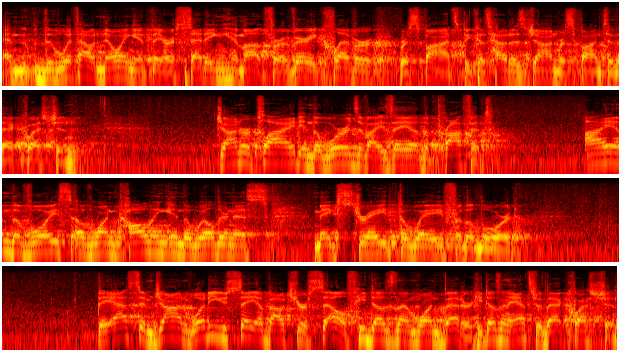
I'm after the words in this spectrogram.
And the, without knowing it, they are setting him up for a very clever response because how does John respond to that question? John replied in the words of Isaiah the prophet I am the voice of one calling in the wilderness, make straight the way for the Lord. They asked him, John, what do you say about yourself? He does them one better. He doesn't answer that question.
